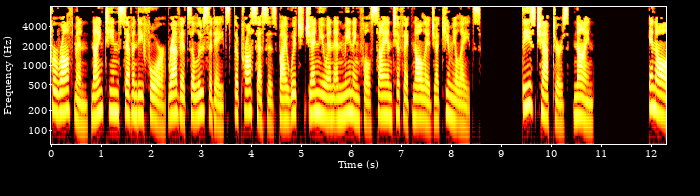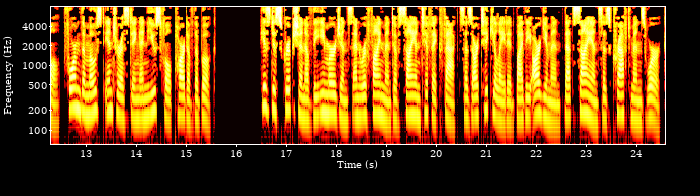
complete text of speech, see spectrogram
for Rothman 1974, Ravetz elucidates the processes by which genuine and meaningful scientific knowledge accumulates. These chapters, 9 in all, form the most interesting and useful part of the book. His description of the emergence and refinement of scientific facts is articulated by the argument that science is craftsman's work.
